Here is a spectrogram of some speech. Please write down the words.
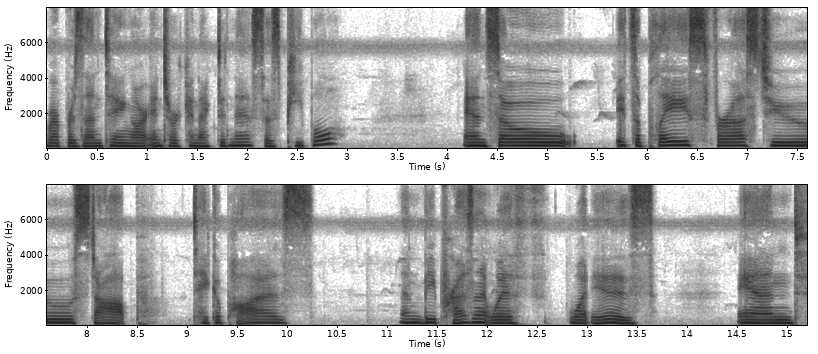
representing our interconnectedness as people. And so it's a place for us to stop, take a pause, and be present with what is, and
